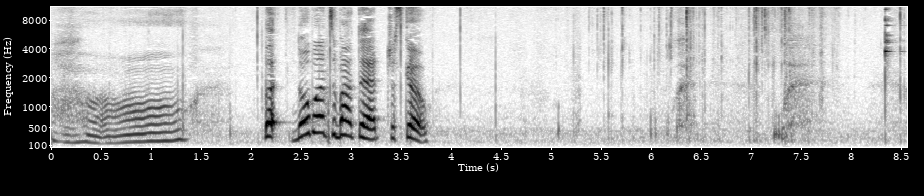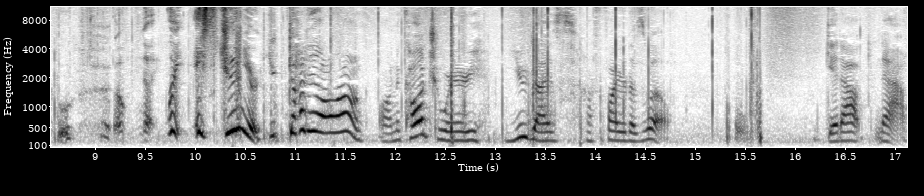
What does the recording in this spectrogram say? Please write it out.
Aww. But no buts about that. Just go. Oh, wait, Junior, you got it all wrong. On the contrary, you guys are fired as well. Get out now.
